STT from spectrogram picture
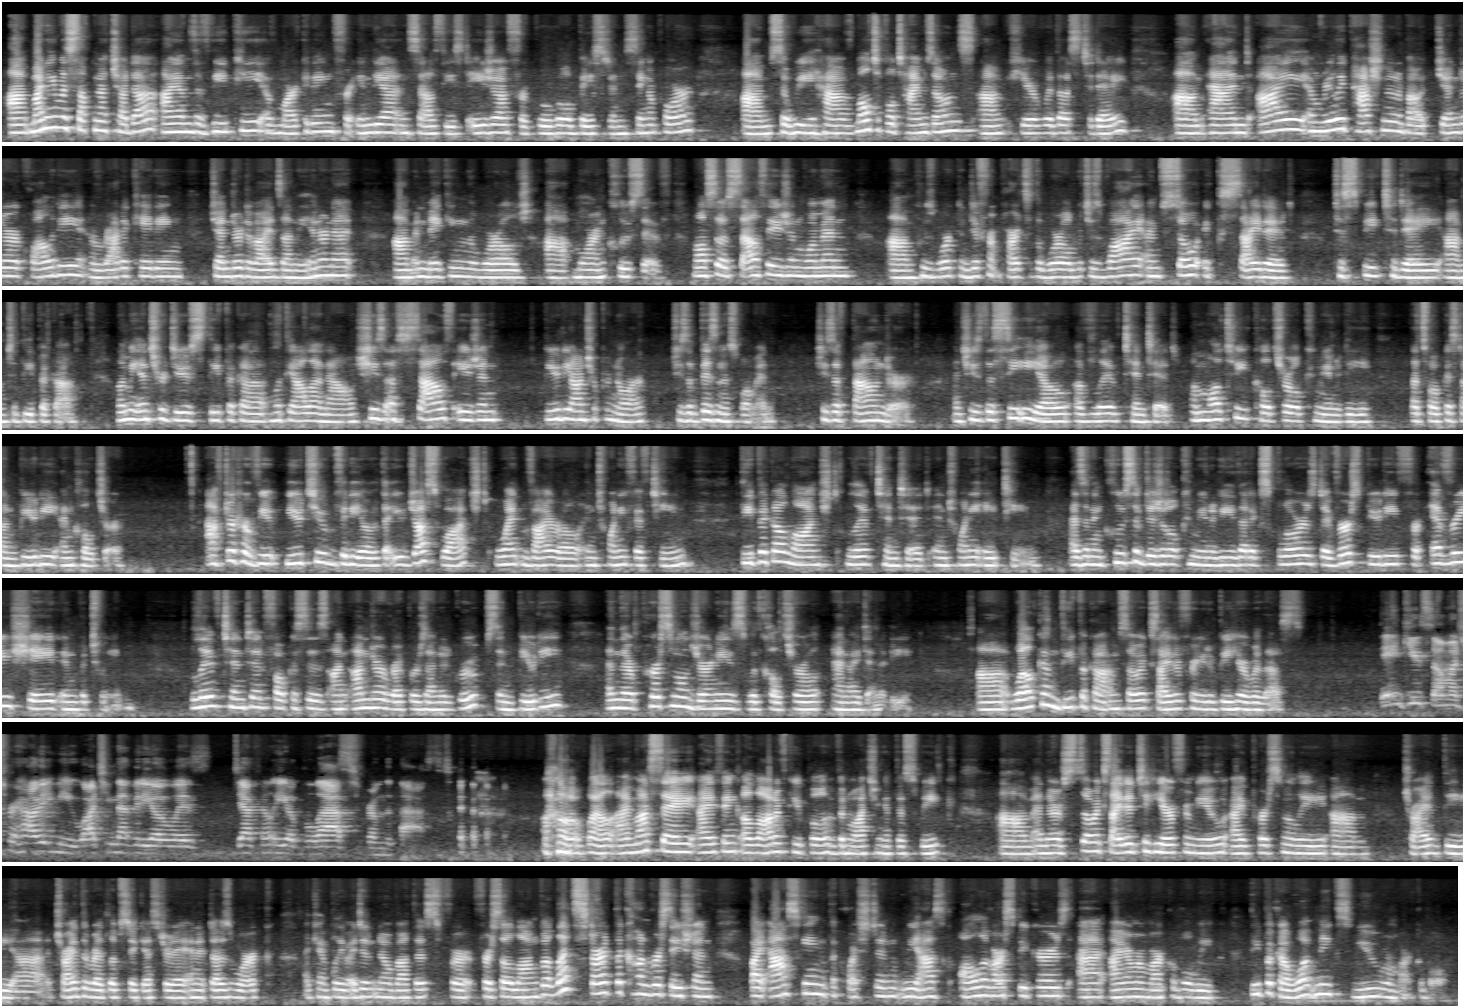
Uh, my name is Sapna Chadha. I am the VP of Marketing for India and Southeast Asia for Google based in Singapore. Um, so we have multiple time zones um, here with us today. Um, and I am really passionate about gender equality, eradicating gender divides on the internet, um, and making the world uh, more inclusive. I'm also a South Asian woman um, who's worked in different parts of the world, which is why I'm so excited to speak today um, to Deepica. Let me introduce Deepica Mutyala now. She's a South Asian beauty entrepreneur. She's a businesswoman. She's a founder, and she's the CEO of Live Tinted, a multicultural community that's focused on beauty and culture. After her YouTube video that you just watched went viral in 2015, Deepica launched Live Tinted in 2018 as an inclusive digital community that explores diverse beauty for every shade in between. Live Tinted focuses on underrepresented groups in beauty and their personal journeys with cultural and identity. Uh, welcome, Deepica. I'm so excited for you to be here with us. Thank you so much for having me. Watching that video was definitely a blast from the past. oh, well, I must say, I think a lot of people have been watching it this week, um, and they're so excited to hear from you. I personally um, tried the uh, tried the red lipstick yesterday, and it does work. I can't believe I didn't know about this for for so long. But let's start the conversation by asking the question we ask all of our speakers at I Am Remarkable Week. Deepica, what makes you remarkable?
